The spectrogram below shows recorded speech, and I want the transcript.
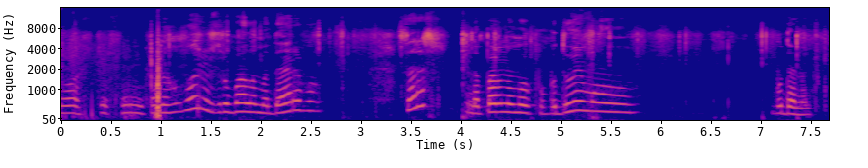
Ось, чесно, нічого не говорю, зрубали ми дерево. Зараз, напевно, ми побудуємо будиночок.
